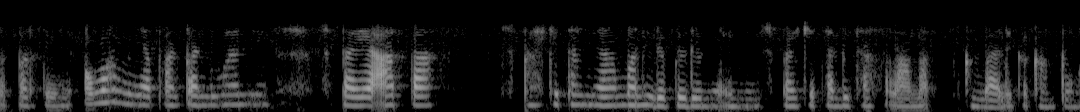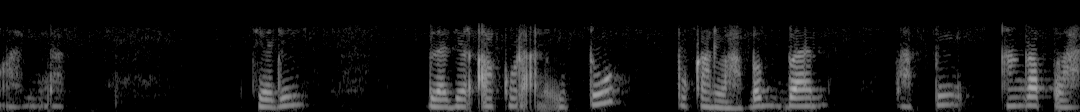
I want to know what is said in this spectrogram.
seperti ini. Allah menyiapkan panduannya supaya apa? Supaya kita nyaman hidup di dunia ini, supaya kita bisa selamat kembali ke kampung akhirat. Jadi, belajar Al-Quran itu bukanlah beban, tapi anggaplah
